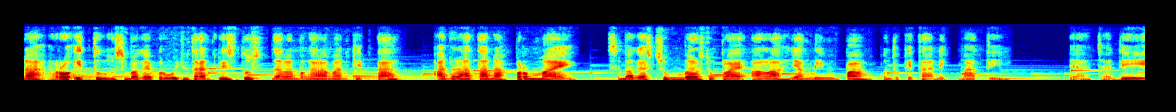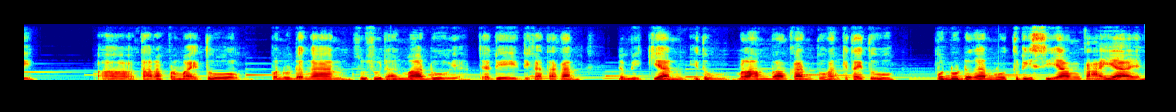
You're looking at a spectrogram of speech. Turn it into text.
Nah, roh itu sebagai perwujudan Kristus dalam pengalaman kita adalah tanah permai sebagai sumber suplai Allah yang limpah untuk kita nikmati. Ya, jadi uh, tanah permai itu penuh dengan susu dan madu ya. Jadi dikatakan demikian itu melambangkan Tuhan kita itu penuh dengan nutrisi yang kaya ya,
